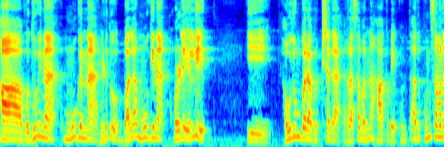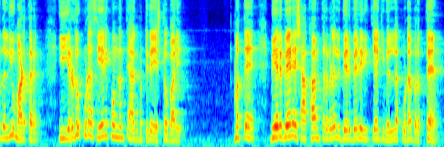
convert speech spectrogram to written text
ಆ ವಧುವಿನ ಮೂಗನ್ನು ಹಿಡಿದು ಬಲ ಮೂಗಿನ ಹೊಳ್ಳೆಯಲ್ಲಿ ಈ ಔದುಂಬರ ವೃಕ್ಷದ ರಸವನ್ನ ಹಾಕಬೇಕು ಅಂತ. ಅದು ಪುಂಸವನದಲ್ಲಿಯೂ ಮಾಡ್ತಾರೆ. ಈ ಎರಡೂ ಕೂಡ ಸೇರಿಕೊಂಡಂತೆ ಆಗಿಬಿಟ್ಟಿದೆ ಎಷ್ಟೋ ಬಾರಿ. ಮತ್ತೆ ಬೇರೆ ಬೇರೆ ಶಾಖಾಂತರಗಳಲ್ಲಿ ಬೇರೆ ಬೇರೆ ರೀತಿಯಾಗಿ ಇವೆಲ್ಲ ಕೂಡ ಬರುತ್ತೆ.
